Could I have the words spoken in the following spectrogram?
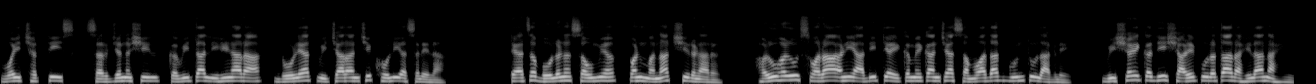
वय छत्तीस सर्जनशील कविता लिहिणारा डोळ्यात विचारांची खोली असलेला. त्याचं बोलणं सौम्य पण मनात शिरणारं. हळूहळू स्वरा आणि आदित्य एकमेकांच्या संवादात गुंतू लागले. विषय कधी शाळेपुरता राहिला नाही.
